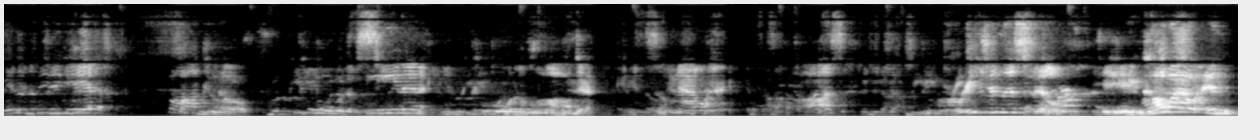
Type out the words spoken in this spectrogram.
been a big hit? Fuck no. But people would have seen it, and people would have loved it. And so now it's up to us to just be preaching this film. You go out and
